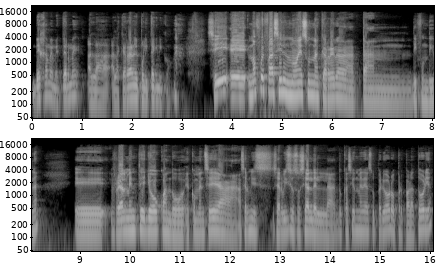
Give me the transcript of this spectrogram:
déjame meterme a la, a la carrera en el Politécnico? Sí, eh, no fue fácil, no es una carrera tan difundida. Eh, realmente yo cuando eh, comencé a hacer mi servicio social de la educación media superior o preparatoria,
